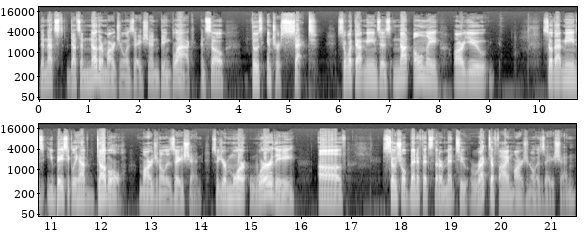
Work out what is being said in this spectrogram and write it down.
then that's that's another marginalization, being black, and so those intersect. So what that means is not only are you so that means you basically have double marginalization. So you're more worthy of social benefits that are meant to rectify marginalization,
